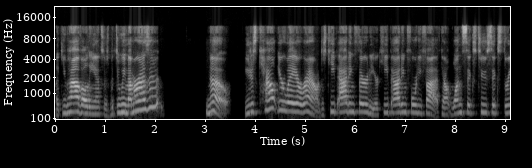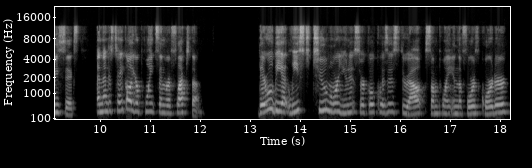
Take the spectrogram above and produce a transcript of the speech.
Like you have all the answers, but do we memorize it? No. You just count your way around. Just keep adding 30 or keep adding 45. Count 1, 6, 2, 6, 3, 6, and then just take all your points and reflect them. There will be at least two more unit circle quizzes throughout some point in the fourth quarter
